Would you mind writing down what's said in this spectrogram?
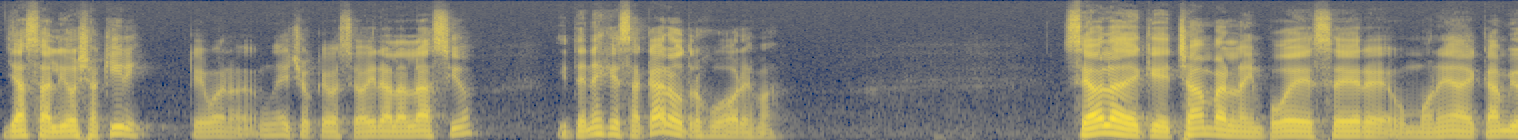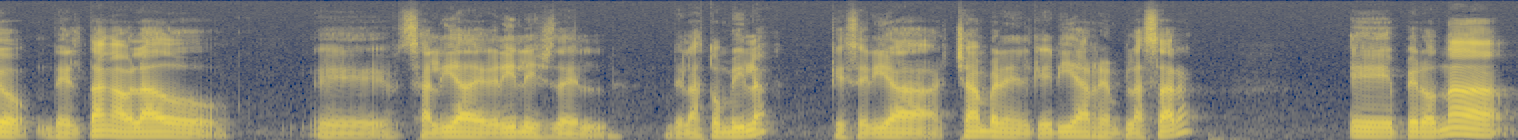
Ya salió Shakiri, que bueno, es un hecho que se va a ir a la Lazio, y tenés que sacar a otros jugadores más. Se habla de que Chamberlain puede ser eh, un moneda de cambio del tan hablado eh, salida de Grealish del, del, Aston Villa, que sería Chamberlain el que iría a reemplazar. Eh, pero nada,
